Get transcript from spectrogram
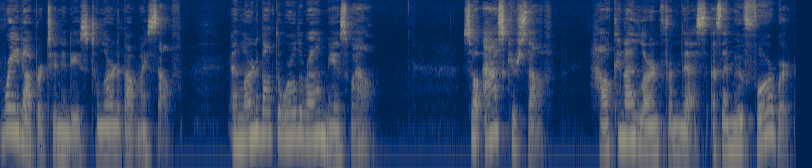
great opportunities to learn about myself and learn about the world around me as well. So ask yourself, how can I learn from this as I move forward?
